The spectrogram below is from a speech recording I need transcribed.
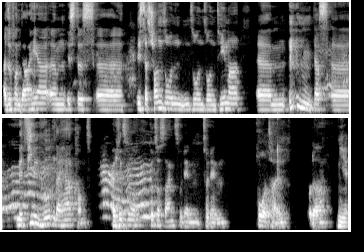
Also von daher ähm, ist, es, äh, ist das schon so ein, so ein, so ein Thema, ähm, das äh, mit vielen Hürden daherkommt. Vielleicht willst du noch kurz was sagen zu den, zu den Vorurteilen. Oder? Ja,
